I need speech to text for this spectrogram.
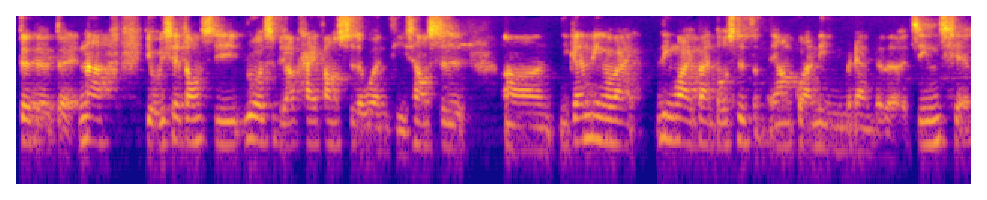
对对对，那有一些东西，如果是比较开放式的问题，像是，呃，你跟另外另外一半都是怎么样管理你们两个的金钱，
